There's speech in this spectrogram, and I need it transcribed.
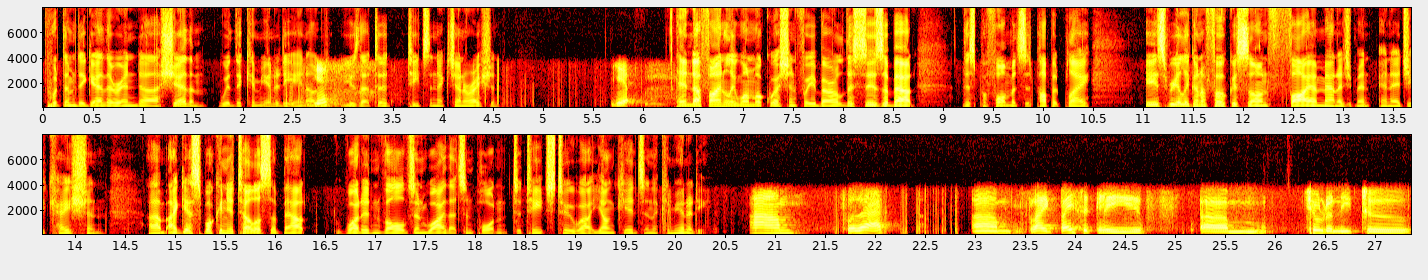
put them together and uh, share them with the community. You know, Yes. use that to teach the next generation. Yep. And uh, finally, one more question for you, Beryl. This is about this performance, this puppet play, is really going to focus on fire management and education. Um, I guess what can you tell us about what it involves and why that's important to teach to uh, young kids in the community? Um, for that, um, like basically, um, children need to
